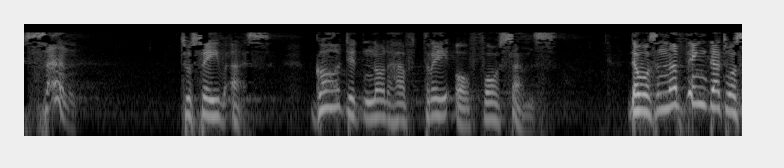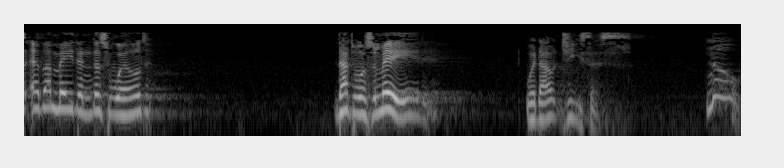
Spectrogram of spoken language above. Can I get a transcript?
son to save us. God did not have three or four sons. There was nothing that was ever made in this world that was made without Jesus. No.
